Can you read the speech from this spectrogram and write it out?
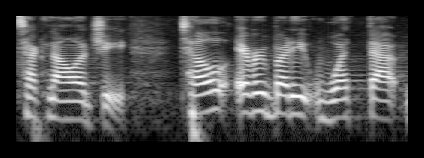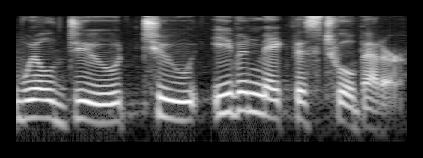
technology. Tell everybody what that will do to even make this tool better.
